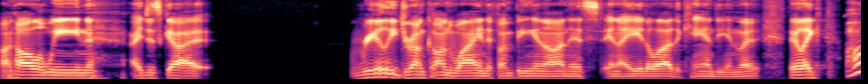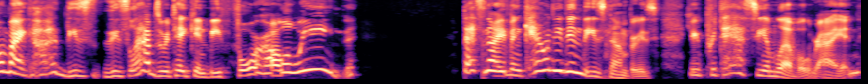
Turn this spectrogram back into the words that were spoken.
on Halloween. I just got really drunk on wine if i'm being honest and i ate a lot of candy and they're like oh my god these these labs were taken before halloween that's not even counted in these numbers your potassium level ryan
